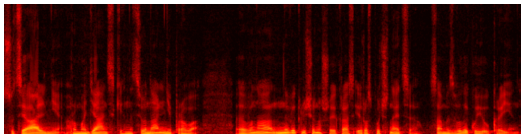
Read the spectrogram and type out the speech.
соціальні, громадянські, національні права, е, вона не виключено, що якраз і розпочнеться саме з великої України.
